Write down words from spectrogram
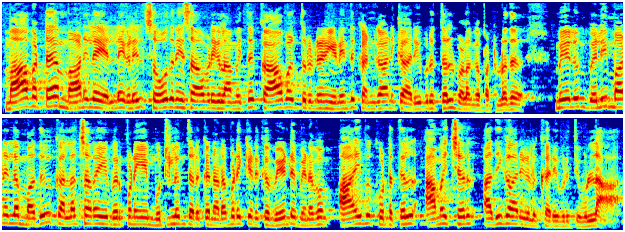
மாவட்ட மாநில எல்லைகளில் சோதனை சாவடிகள் அமைத்து காவல்துறையுடன் இணைந்து கண்காணிக்க அறிவுறுத்தல் வழங்கப்பட்டுள்ளது. மேலும் வெளிமாநில மது கள்ளச்சாராய விற்பனையை முற்றிலும் தடுக்க நடவடிக்கை எடுக்க வேண்டும் எனவும் ஆய்வுக் கூட்டத்தில் அமைச்சர் அதிகாரிகளுக்கு அறிவுறுத்தியுள்ளார்.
